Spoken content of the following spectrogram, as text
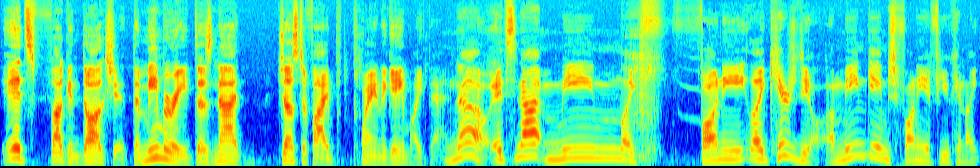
It's fucking dog shit. The memery does not justify playing a game like that. No, it's not meme like funny. Like here's the deal: a meme game's funny if you can like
